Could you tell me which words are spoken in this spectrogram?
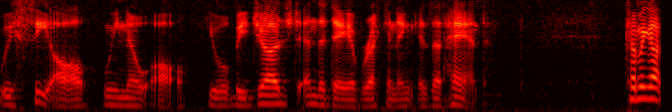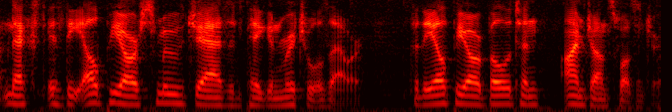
We see all, we know all. You will be judged, and the day of reckoning is at hand. Coming up next is the LPR Smooth Jazz and Pagan Rituals Hour. For the LPR Bulletin, I'm John Swasinger.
